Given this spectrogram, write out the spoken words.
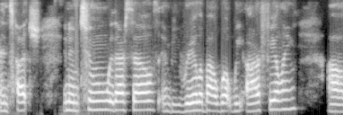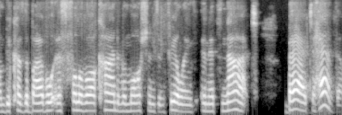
in touch and in tune with ourselves and be real about what we are feeling um, because the bible is full of all kind of emotions and feelings and it's not bad to have them.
